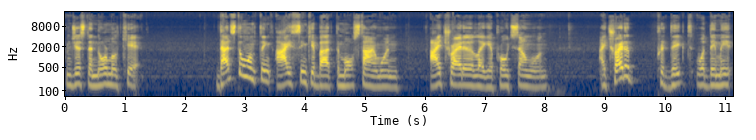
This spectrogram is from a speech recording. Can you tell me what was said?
I'm just a normal kid. That's the one thing I think about the most time when I try to like approach someone. I try to predict what they may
